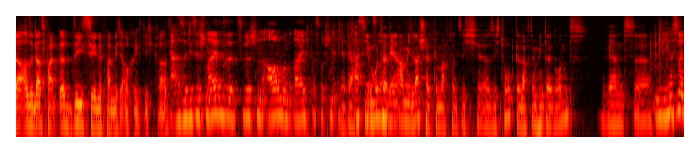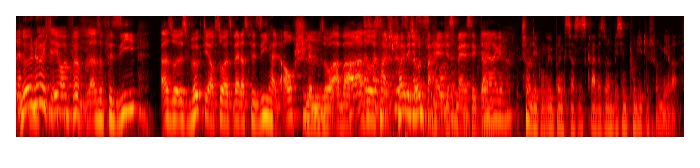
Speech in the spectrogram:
da, also das fand, die Szene fand ich auch richtig krass. Ja, also diese Schneide zwischen arm und reich, das wird schon echt Ja, da krass. hat die Mutter sein. den Armin Laschet gemacht und sich, äh, sich totgelacht im Hintergrund, während. Äh, Nö, nö, ich, also für sie, also es wirkt ja auch so, als wäre das für sie halt auch schlimm so, aber Aber also es ist halt völlig unverhältnismäßig sofort- Ja, dann. genau. Entschuldigung übrigens, dass es gerade so ein bisschen politisch von mir war.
